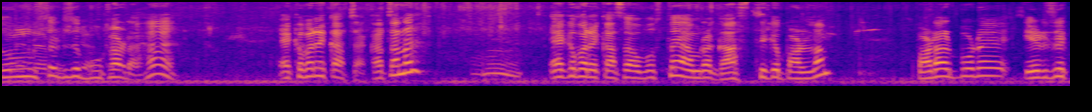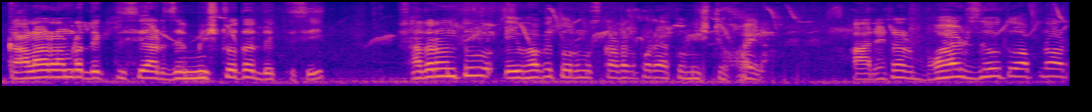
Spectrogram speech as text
তরমুজের যে বুঠাটা হ্যাঁ? একেবারে কাঁচা কাঁচা না? একেবারে কাঁচা অবস্থায় আমরা গাছ থেকে পারলাম। পাড়ার পরে এর যে কালার আমরা দেখতেছি আর যে মিষ্টতা দেখতেছি, সাধারণত এইভাবে তরমুজ কাটার পরে এত মিষ্টি হয় না। আর এটার বয়স যেহেতু আপনার,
